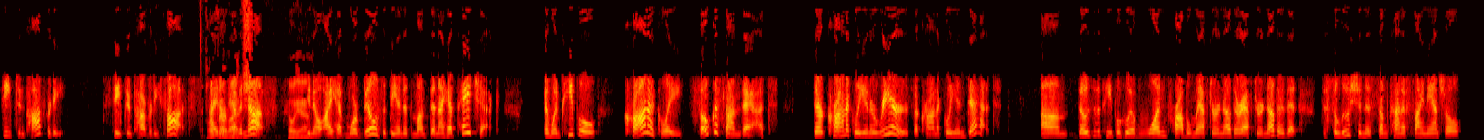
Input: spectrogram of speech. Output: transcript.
steeped in poverty, steeped in poverty thoughts. Oh, I don't have much. enough. Oh yeah. You know, I have more bills at the end of the month than I have paycheck. And when people chronically focus on that, they're chronically in arrears, they're chronically in debt. Um, those are the people who have one problem after another after another that the solution is some kind of financial,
